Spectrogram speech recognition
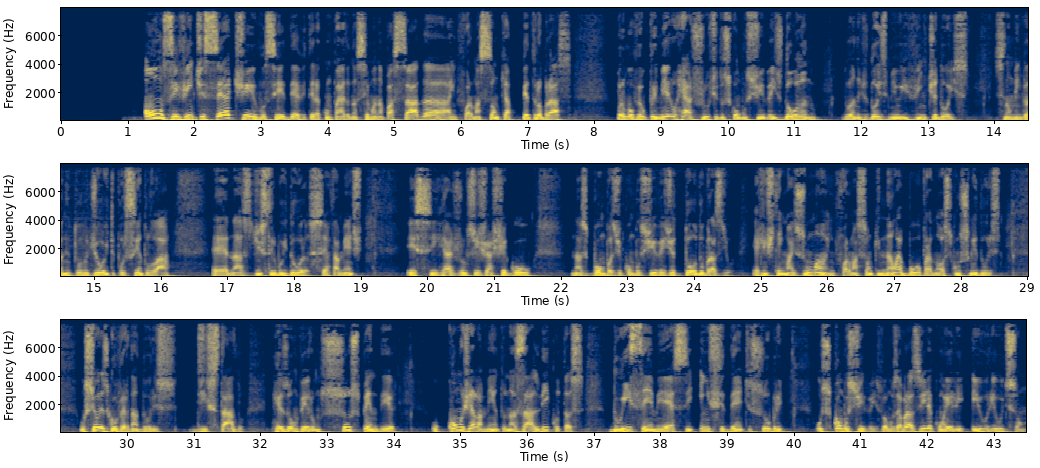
11:27 você deve ter acompanhado na semana passada a informação que a Petrobras promoveu o primeiro reajuste dos combustíveis do ano, do ano de 2022. Se não me engano, em torno de 8% lá eh, nas distribuidoras. Certamente esse reajuste já chegou nas bombas de combustíveis de todo o Brasil. E a gente tem mais uma informação que não é boa para nós consumidores. Os senhores governadores de Estado resolveram suspender o congelamento nas alíquotas do ICMS incidente sobre os combustíveis. Vamos a Brasília com ele, Yuri Hudson.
